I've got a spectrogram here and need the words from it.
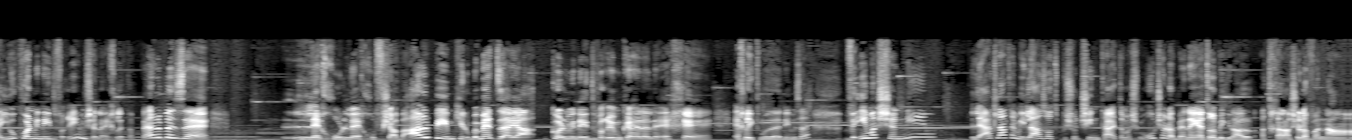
היו כל מיני דברים של איך לטפל בזה לכו לחופשה באלפים, כאילו באמת זה היה כל מיני דברים כאלה לאיך איך להתמודד עם זה. ועם השנים, לאט לאט המילה הזאת פשוט שינתה את המשמעות שלה, בין היתר בגלל התחלה של הבנה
